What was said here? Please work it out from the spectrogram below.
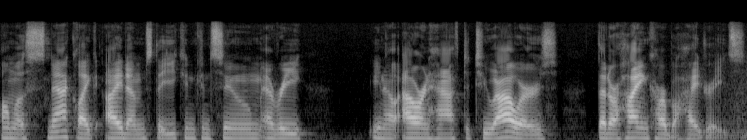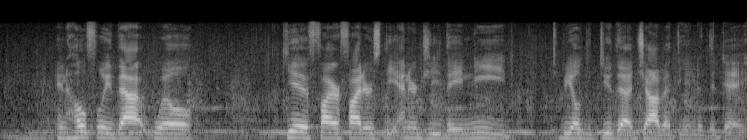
almost snack-like items that you can consume every you know, hour and a half to two hours that are high in carbohydrates. And hopefully that will give firefighters the energy they need to be able to do that job at the end of the day.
